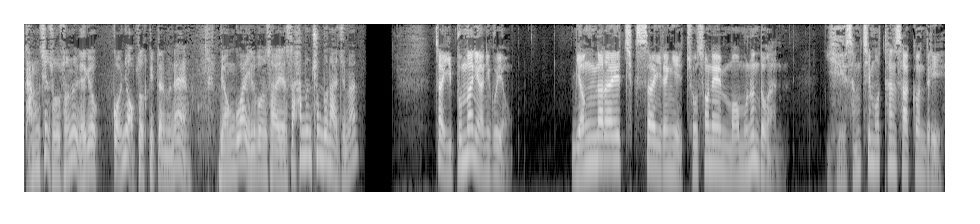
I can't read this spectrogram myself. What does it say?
당시 조선은 외교권이 없었기 때문에 명과 일본 사이에서 함은 충분하지만 자 이뿐만이 아니고요. 명나라의 칙사 일행이 조선에 머무는 동안 예상치 못한 사건들이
